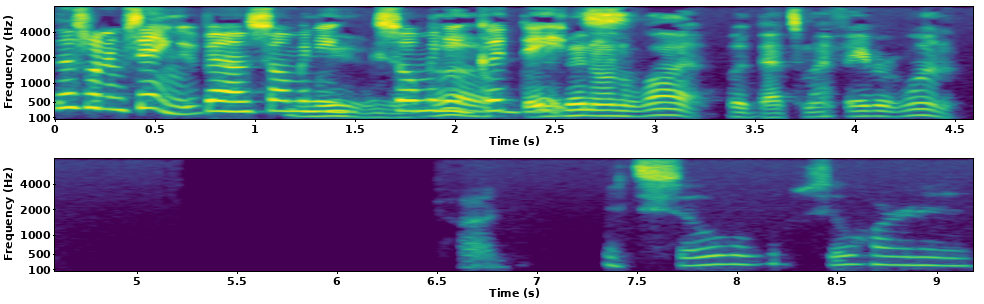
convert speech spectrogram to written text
That's what I'm saying. We've been on so many, We- so many good dates. We've been on a lot, but that's my favorite one. God, it's so so hard to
